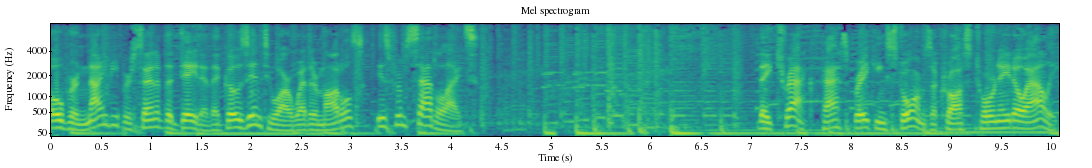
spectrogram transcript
Over 90% of the data that goes into our weather models is from satellites. They track fast breaking storms across Tornado Alley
